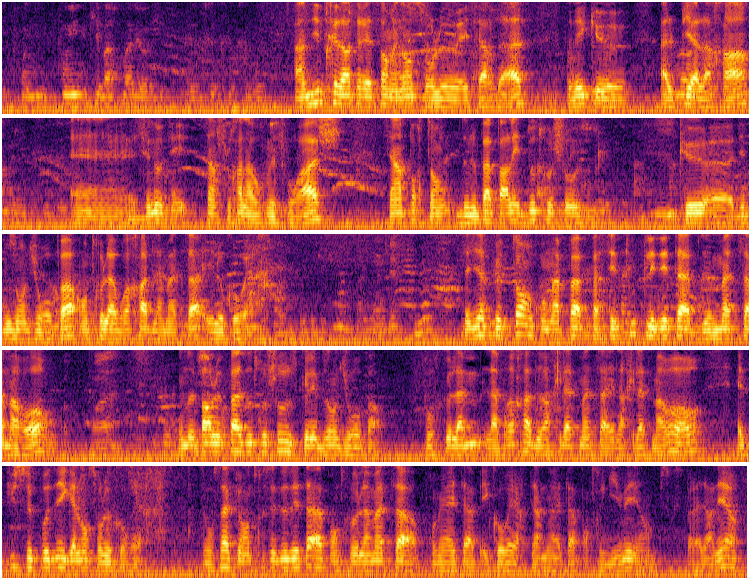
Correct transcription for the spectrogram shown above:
Ils font une, ils font une kebab malé aussi. Elle est très très très bonne. Un din très intéressant maintenant sur le SR Da'at. Vous savez que Alpi Alacha, euh, c'est noté, c'est un Shulchan Aruch Mefourash. C'est important de ne pas parler d'autre chose que euh, des besoins du repas entre la bracha de la matzah et le korer. C'est-à-dire que tant qu'on n'a pas passé toutes les étapes de matzah maror, on ne parle pas d'autre chose que les besoins du repas. Pour que la, bracha de Achilat Matzah et l'Achilat Maror, elle puisse se poser également sur le Korer. C'est pour ça qu'entre ces deux étapes, entre la Matzah, première étape, et Korer, dernière étape, entre guillemets, hein, puisque c'est pas la dernière,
